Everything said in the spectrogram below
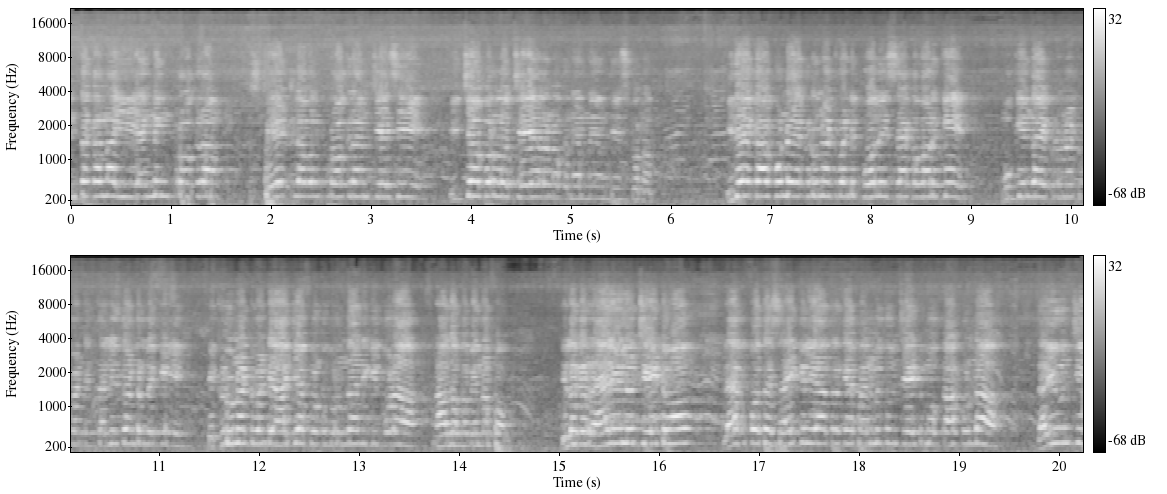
ఇంతకన్నా ఈ ending program state level program చేసి ఇచ్చాపురంలో చేయాలని ఒక నిర్ణయం తీసుకున్నాం. ఇదే కాకుండా ఇక్కడ ఉన్నటువంటి పోలీస్ శాఖ వారికి ముఖ్యంగా ఇక్కడ ఉన్నటువంటి తల్లిదండ్రులకి ఇక్కడ ఉన్నటువంటి అధ్యాపక బృందానికి కూడా నాదొక విన్నపం. ఇలాగ ర్యాలీలు చేయటమో లేకపోతే సైకిల్ యాత్రకే పరిమితం చేయటమో కాకుండా దయించి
